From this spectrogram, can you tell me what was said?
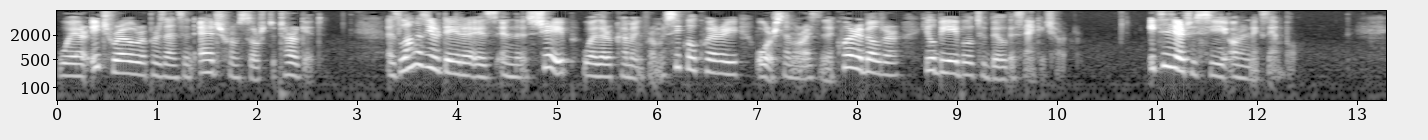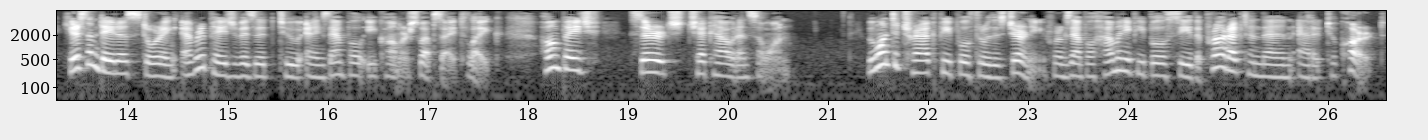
where each row represents an edge from source to target. As long as your data is in this shape, whether coming from a SQL query or summarized in a query builder, you'll be able to build a Sankey chart. It's easier to see on an example. Here's some data storing every page visit to an example e-commerce website, like homepage, search, checkout, and so on. We want to track people through this journey. For example, how many people see the product and then add it to cart,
